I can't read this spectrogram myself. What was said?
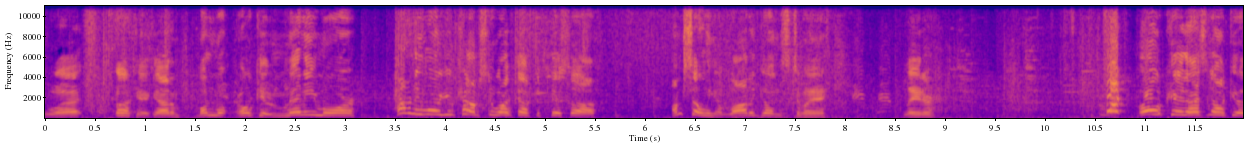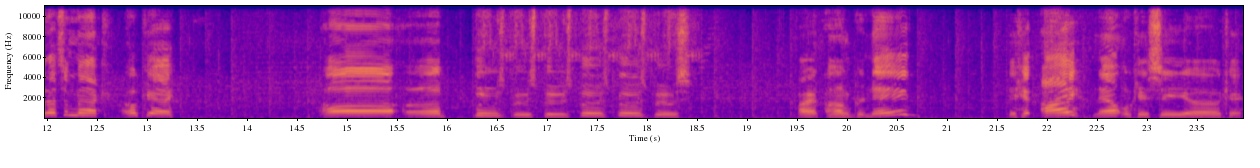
What? Okay, got him. One more. Okay, many more. How many more you cops do I have to piss off? I'm selling a lot of guns to my later. Fuck! Okay, that's not good. That's a mech. Okay. Uh, uh, booze, booze, booze, booze, booze, booze. Alright, um, grenade. The hit I. Now, okay, see, uh, okay.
